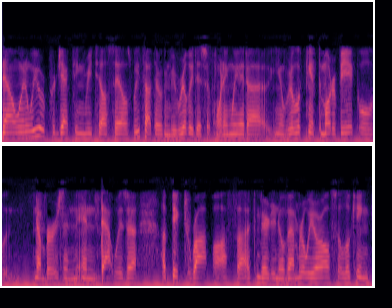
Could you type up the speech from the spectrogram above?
Now, when we were projecting retail sales, we thought they were going to be really disappointing. We had, uh, you know, we were looking at the motor vehicle numbers, and and that was a a big drop off uh, compared to November. We were also looking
